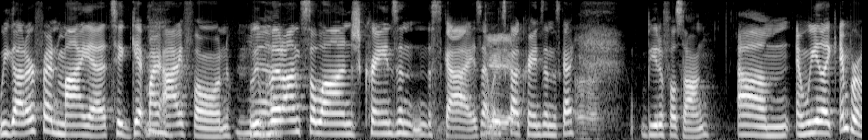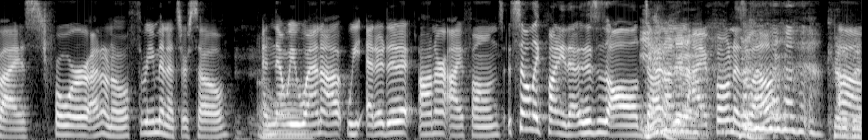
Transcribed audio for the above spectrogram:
we got our friend Maya to get my iPhone. We put on Solange, "Cranes in the Sky." Is that what it's yeah. called? "Cranes in the Sky." Beautiful song. Um, and we like improvised for I don't know three minutes or so, and then we wow. went up. We edited it on our iPhones. It's so like funny that this is all done Yeah. on Yeah. an iPhone as well. Could have been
